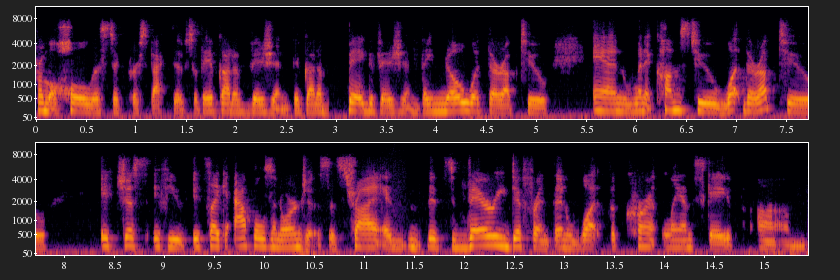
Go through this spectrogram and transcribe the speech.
from a holistic perspective. So they've got a vision, they've got a big vision, they know what they're up to. And when it comes to what they're up to, it just if you it's like apples and oranges it's trying it's very different than what the current landscape um,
